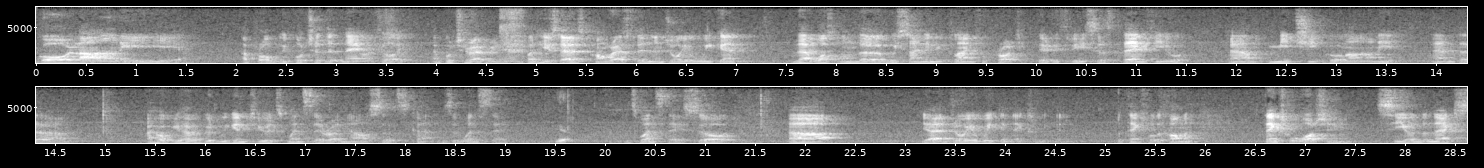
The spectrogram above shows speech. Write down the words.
Golani. I probably butchered that name. I feel like I butcher every name. But he says, Congrats, Finn. Enjoy your weekend. That was on the, we signed a new client for Project 33. He says, Thank you, um, Michi Golani. And uh, I hope you have a good weekend too. It's Wednesday right now, so it's kind of, is it Wednesday? Yeah. It's Wednesday. So, uh, yeah, enjoy your weekend next weekend. But thanks for the comment. Thanks for watching. See you in the next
